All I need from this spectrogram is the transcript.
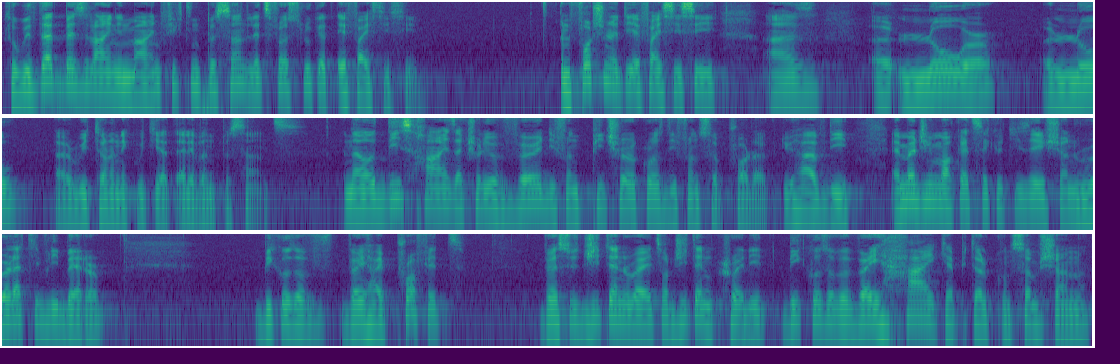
So with that baseline in mind, 15%, let's first look at FICC. Unfortunately, FICC has a lower, a low uh, return on equity at 11%. Now, this hides actually a very different picture across different sub-products. You have the emerging market securitization relatively better because of very high profit versus G10 rates or G10 credit because of a very high capital consumption,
